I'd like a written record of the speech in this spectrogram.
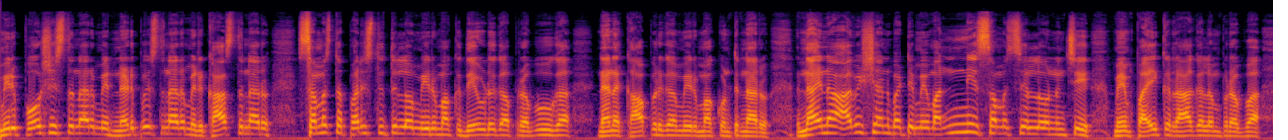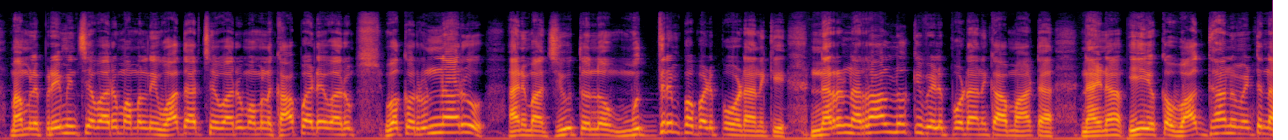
మీరు పోషిస్తున్నారు మీరు నడిపిస్తున్నారు మీరు కాస్తున్నారు. సమస్త పరిస్థితుల్లో మీరు మాకు దేవుడుగా ప్రభువుగా నాయన కాపురుగా మీరు మాకు ఉంటున్నారు నాయన ఆ విషయాన్ని బట్టి మేము అన్ని సమస్యల్లో నుంచి మేము పైకి రాగలం ప్రభా. మమ్మల్ని ప్రేమించేవారు మమ్మల్ని ఓదార్చేవారు మమ్మల్ని కాపాడేవారు. ఒకరున్న ఉన్నారు అని మా జీవితంలో ముద్రింపబడిపోవడానికి నర నరాల్లోకి వెళ్ళిపోవడానికి ఆ మాట నాయన ఈ యొక్క వాగ్దానం వెంటన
